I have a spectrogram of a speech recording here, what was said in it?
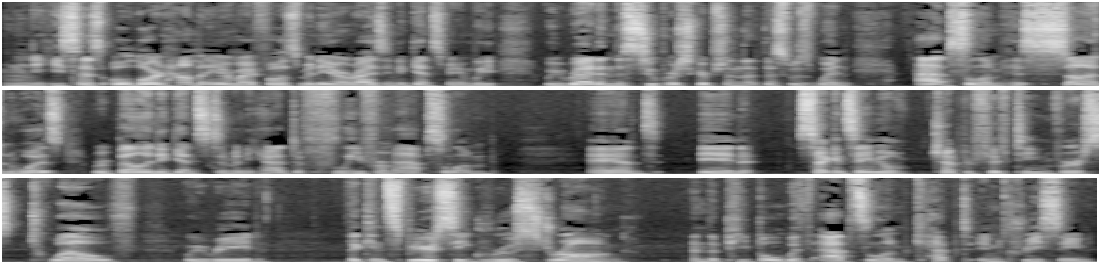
And he says, "Oh Lord, how many are my foes? Many are rising against me." And we we read in the superscription that this was when Absalom, his son, was rebelling against him, and he had to flee from Absalom. And in 2 Samuel chapter 15 verse 12, we read, "The conspiracy grew strong, and the people with Absalom kept increasing."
